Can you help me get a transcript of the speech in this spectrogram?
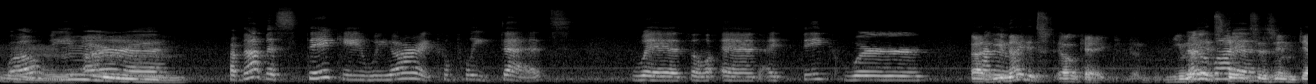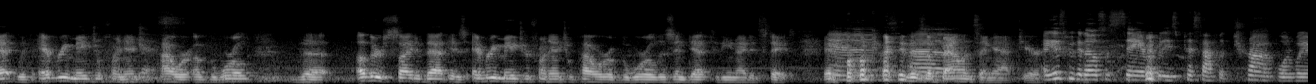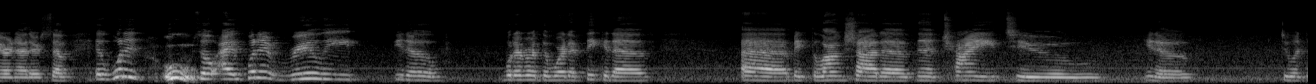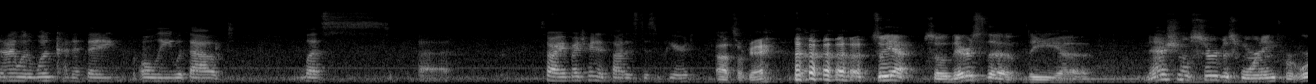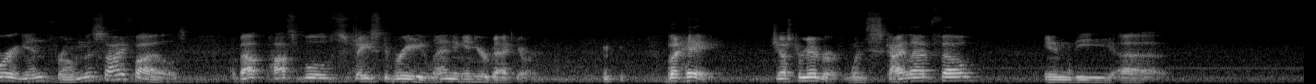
Well, Hmm. we are, uh, Hmm. If I'm not mistaken, we are in complete debt with the, and I think we're Uh, the United States, okay, the United States of- is in debt with every major financial Yes. power of the world. The other side of that is every major financial power of the world is in debt to the United States. It all kind of is a um, balancing act here. I guess we could also say everybody's pissed off with Trump one way or another. So it wouldn't. Ooh, So I wouldn't really, you know, whatever the word I'm thinking of, uh, make the long shot of them trying to, you know, do a nine one one kind of thing, only without less. Uh, sorry, my train of thought has disappeared. That's okay. So yeah, so there's the the uh, national service warning for Oregon from the Sci Files about possible space debris landing in your backyard. but hey, just remember when Skylab fell in the uh,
